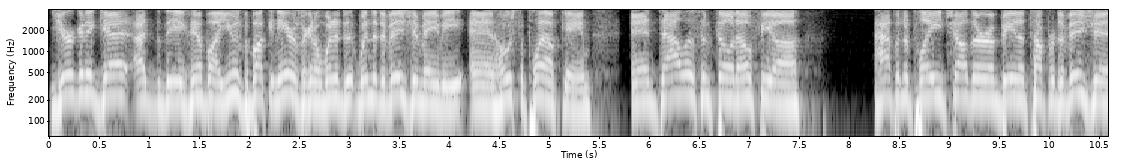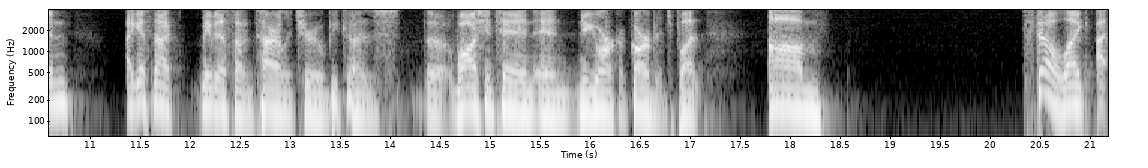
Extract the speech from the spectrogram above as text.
you're going to get uh, the example I use. The Buccaneers are going to win a, win the division maybe and host a playoff game, and Dallas and Philadelphia happen to play each other and be in a tougher division. I guess not. Maybe that's not entirely true because the Washington and New York are garbage, but um, still, like, I,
